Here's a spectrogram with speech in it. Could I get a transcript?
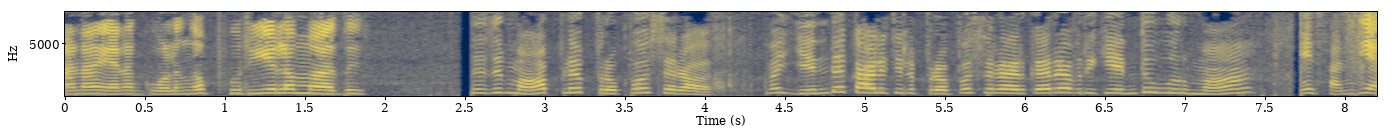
ஆனால் எனக்கு ஒழுங்கா புரியலம்மா அது. இது மாப்பிள்ளை ப்ரொபோசரா? அம்மா எந்த காலேஜில் ப்ரொபோசராக இருக்காரு? அவருக்கு எந்த ஊருமா ஏய் சந்தியா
